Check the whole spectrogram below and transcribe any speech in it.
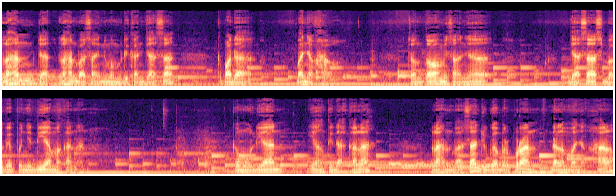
lahan lahan basah ini memberikan jasa kepada banyak hal. Contoh misalnya jasa sebagai penyedia makanan. Kemudian yang tidak kalah, lahan basah juga berperan dalam banyak hal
